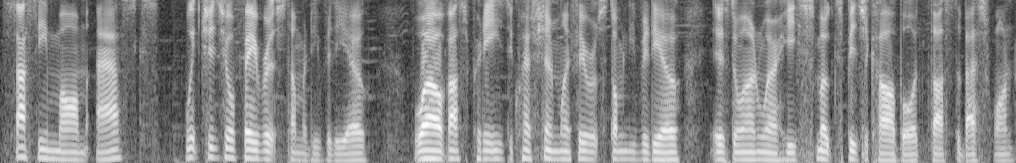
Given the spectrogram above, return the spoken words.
Sassy Mom asks, which is your favourite Stomedy video? Well, that's a pretty easy question. My favourite Stomedy video is the one where he smokes a piece of cardboard. That's the best one.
